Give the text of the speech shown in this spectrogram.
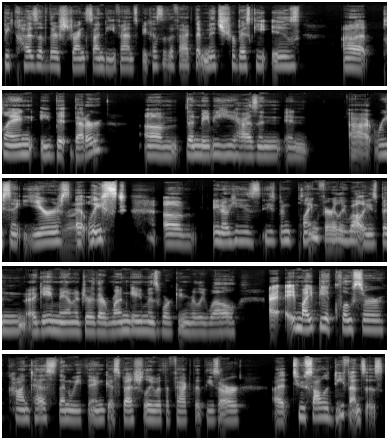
because of their strengths on defense, because of the fact that Mitch Trubisky is uh, playing a bit better um, than maybe he has in in uh, recent years, right. at least. Um, you know, he's he's been playing fairly well. He's been a game manager. Their run game is working really well. It might be a closer contest than we think, especially with the fact that these are uh, two solid defenses.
